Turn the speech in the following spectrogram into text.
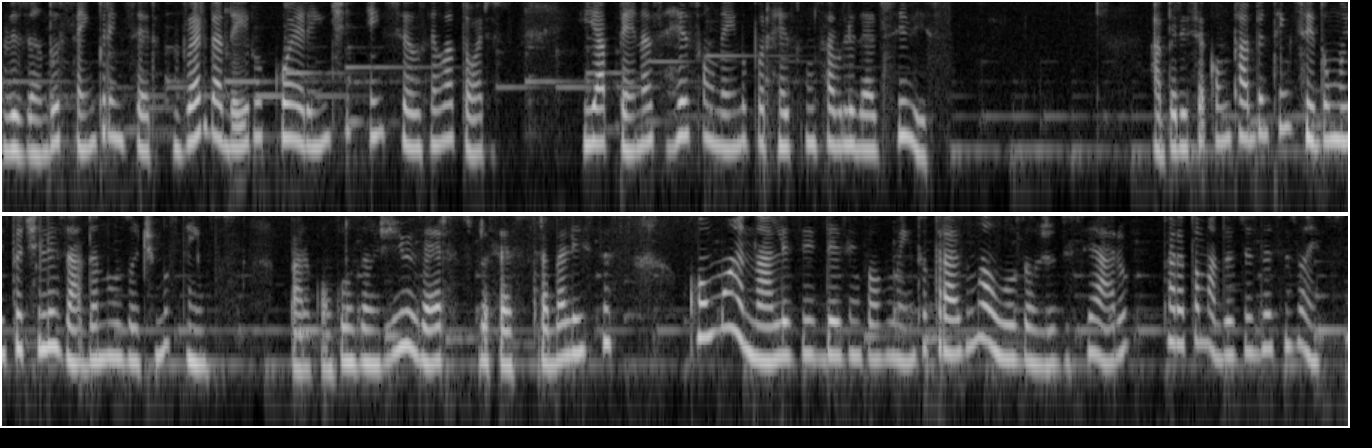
visando sempre em ser verdadeiro, coerente em seus relatórios e apenas respondendo por responsabilidades civis. A perícia contábil tem sido muito utilizada nos últimos tempos para a conclusão de diversos processos trabalhistas, como a análise e desenvolvimento traz uma luz ao judiciário para tomadas de decisões.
